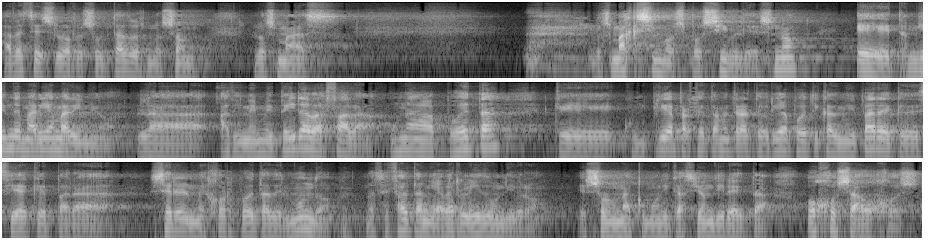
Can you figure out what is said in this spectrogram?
a veces los resultados no son los más los máximos posibles, ¿no? Eh, también de María Mariño, la Adinemeteira da Fala, una poeta que cumplía perfectamente la teoría poética de mi padre, que decía que para ser el mejor poeta del mundo no hace falta ni haber leído un libro, es solo una comunicación directa, ojos a ojos.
